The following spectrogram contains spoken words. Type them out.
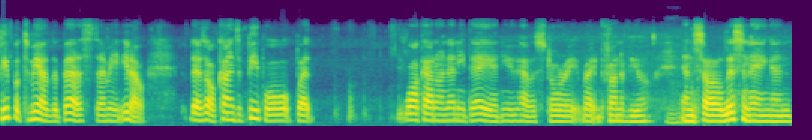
people to me are the best. I mean, you know, there's all kinds of people, but walk out on any day and you have a story right in front of you. Mm-hmm. And so listening and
